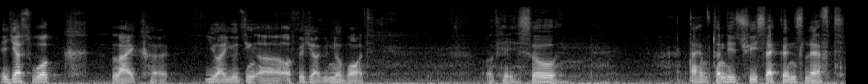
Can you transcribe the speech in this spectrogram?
it just works like uh, you are using an official Arduino board. Okay, so I have 23 seconds left.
